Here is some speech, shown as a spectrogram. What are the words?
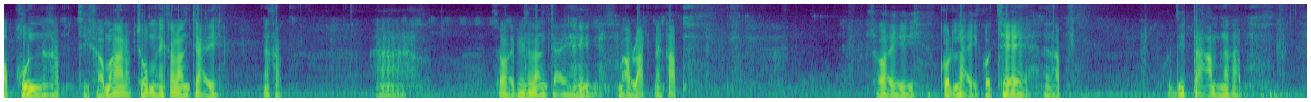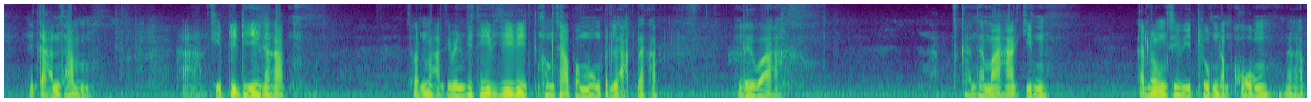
ขอบคุณนะครับที่เข้ามารับชมให้กำลังใจนะครับอ่าซอยเป็นกำลังใจให้บ่าวรัดนะครับซอยกดไลค์กดแชร์นะครับกดติดตามนะครับ ในการทำอ่าคลิปดีๆนะครับ ส่วนมากจะเป็นวิถีชีวิตของชาวประมงเป็นหลักนะครับ หรือว่าการทำมาหากิน การลงชีวิตหลุมนำโค้งนะครับ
